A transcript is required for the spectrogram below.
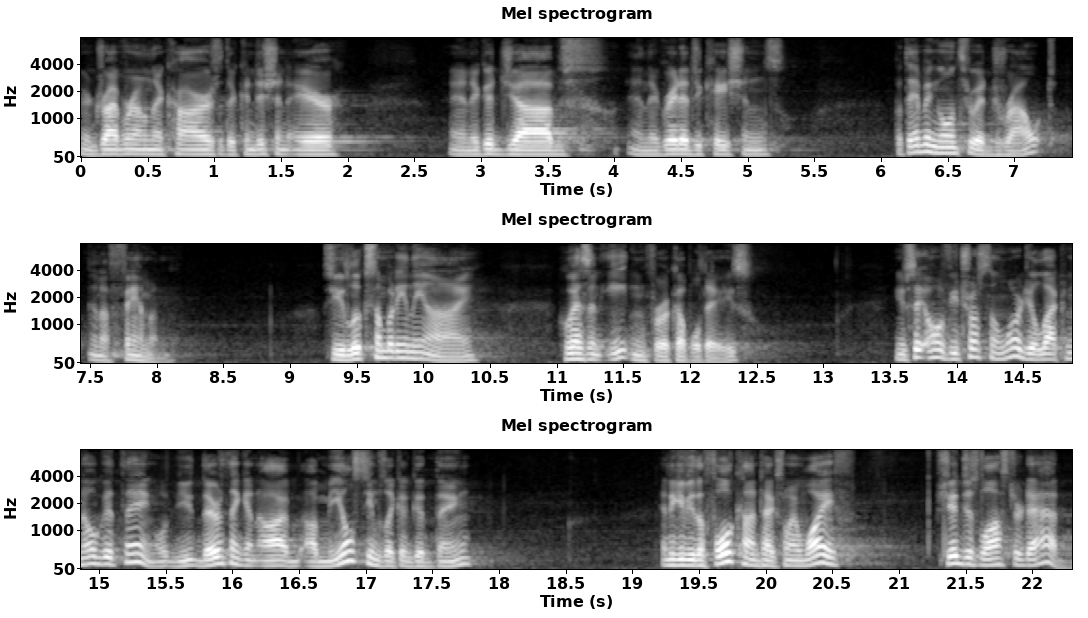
who are driving around in their cars with their conditioned air and their good jobs and their great educations but they've been going through a drought and a famine. So you look somebody in the eye who hasn't eaten for a couple days. You say, Oh, if you trust in the Lord, you'll lack no good thing. Well, you, they're thinking, oh, A meal seems like a good thing. And to give you the full context, my wife, she had just lost her dad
